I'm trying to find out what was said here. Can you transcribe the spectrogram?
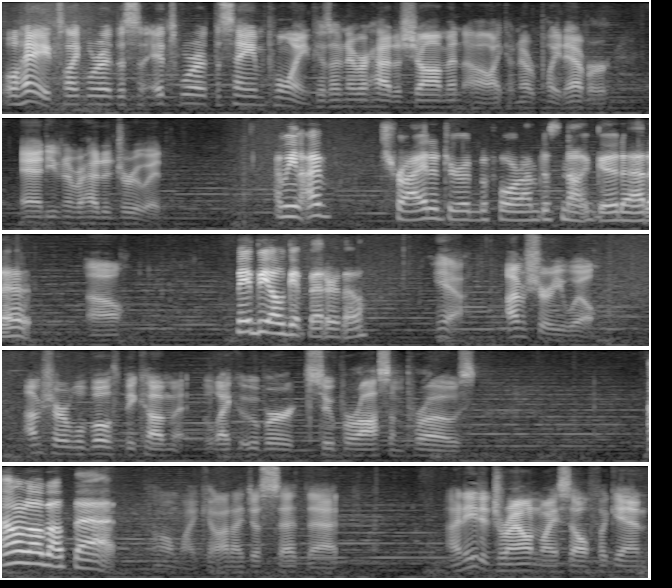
Well, hey, it's like we're at the it's we're at the same point because I've never had a shaman. Oh, like I've never played ever, and you've never had a druid. I mean, I've tried a druid before, I'm just not good at it. Oh, Maybe I'll get better, though. yeah. I'm sure you will. I'm sure we'll both become like uber super awesome pros. I don't know about that. Oh my god, I just said that. I need to drown myself again.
